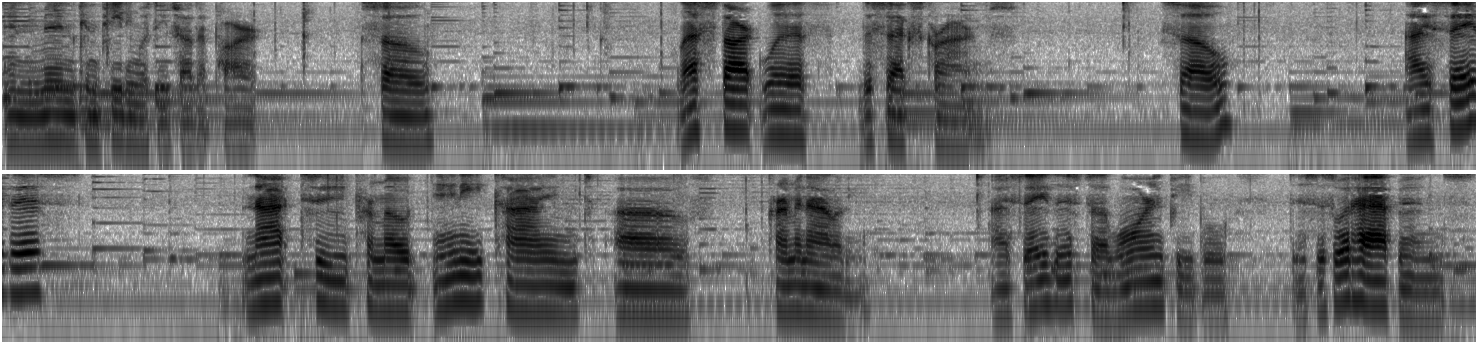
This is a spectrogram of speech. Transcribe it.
and men competing with each other part. So let's start with the sex crimes. So I say this not to promote any kind of criminality. I say this to warn people this is what happens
